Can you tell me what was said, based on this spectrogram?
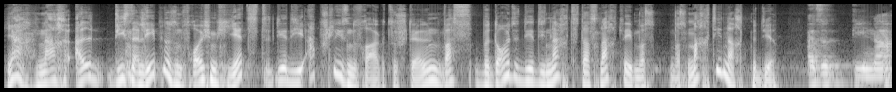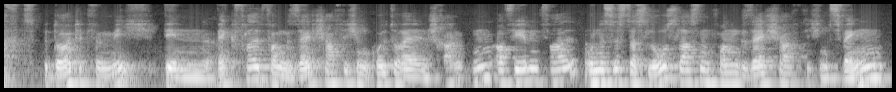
Ja, nach all diesen Erlebnissen freue ich mich jetzt, dir die abschließende Frage zu stellen. Was bedeutet dir die Nacht, das Nachtleben? Was, was macht die Nacht mit dir? Also die Nacht bedeutet für mich den Wegfall von gesellschaftlichen und kulturellen Schranken auf jeden Fall. Und es ist das Loslassen von gesellschaftlichen Zwängen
